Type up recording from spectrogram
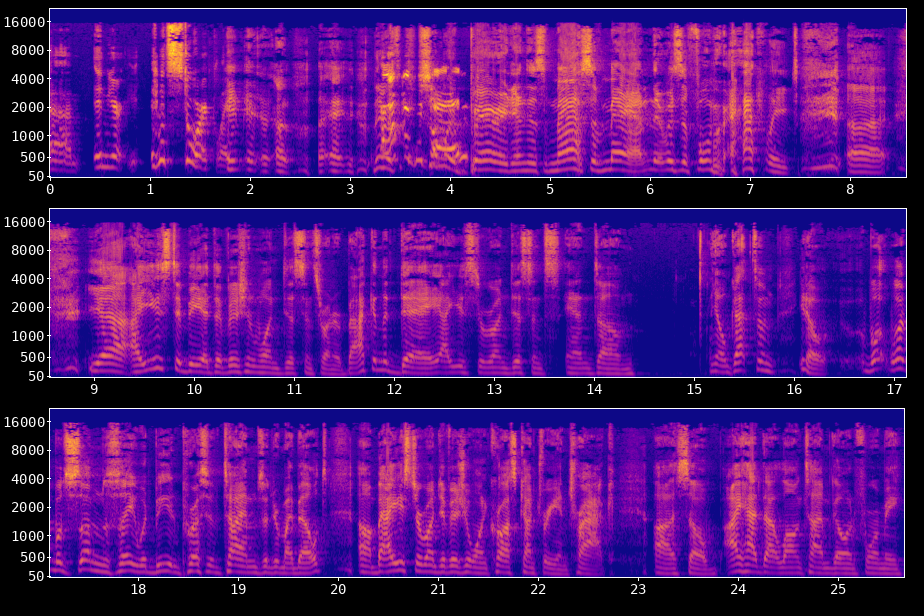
um, in your historically. It, it, uh, uh, there was somewhere day. buried in this massive man. There was a former athlete. Uh, yeah, I used to be a Division One distance runner back in the day. I used to run distance, and um, you know, got some, you know. What, what would some say would be impressive times under my belt? Um, but I used to run Division One cross country and track, uh, so I had that long time going for me.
